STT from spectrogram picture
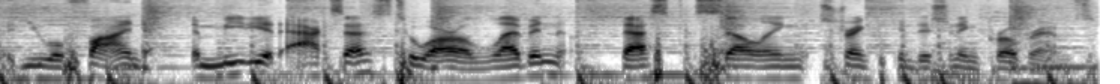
and you will find immediate access to our 11 best selling strength conditioning programs.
